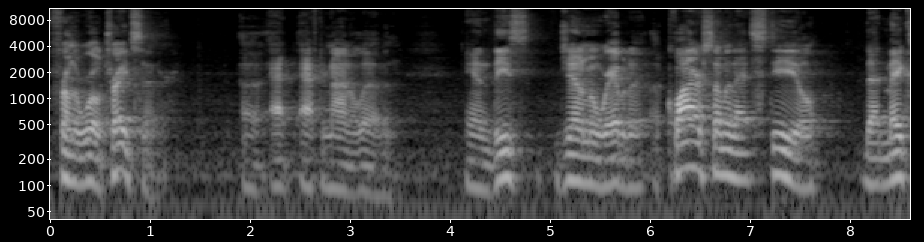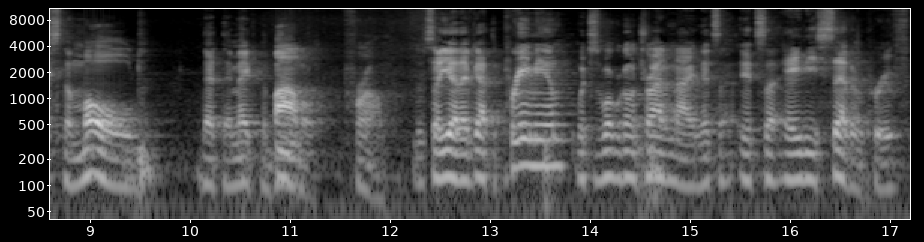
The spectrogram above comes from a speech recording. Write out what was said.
from the World Trade Center uh, at, after 9 11. And these gentlemen were able to acquire some of that steel that makes the mold that they make the bottle from. So, yeah, they've got the premium, which is what we're going to try tonight, and it's a, it's a 87 proof.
